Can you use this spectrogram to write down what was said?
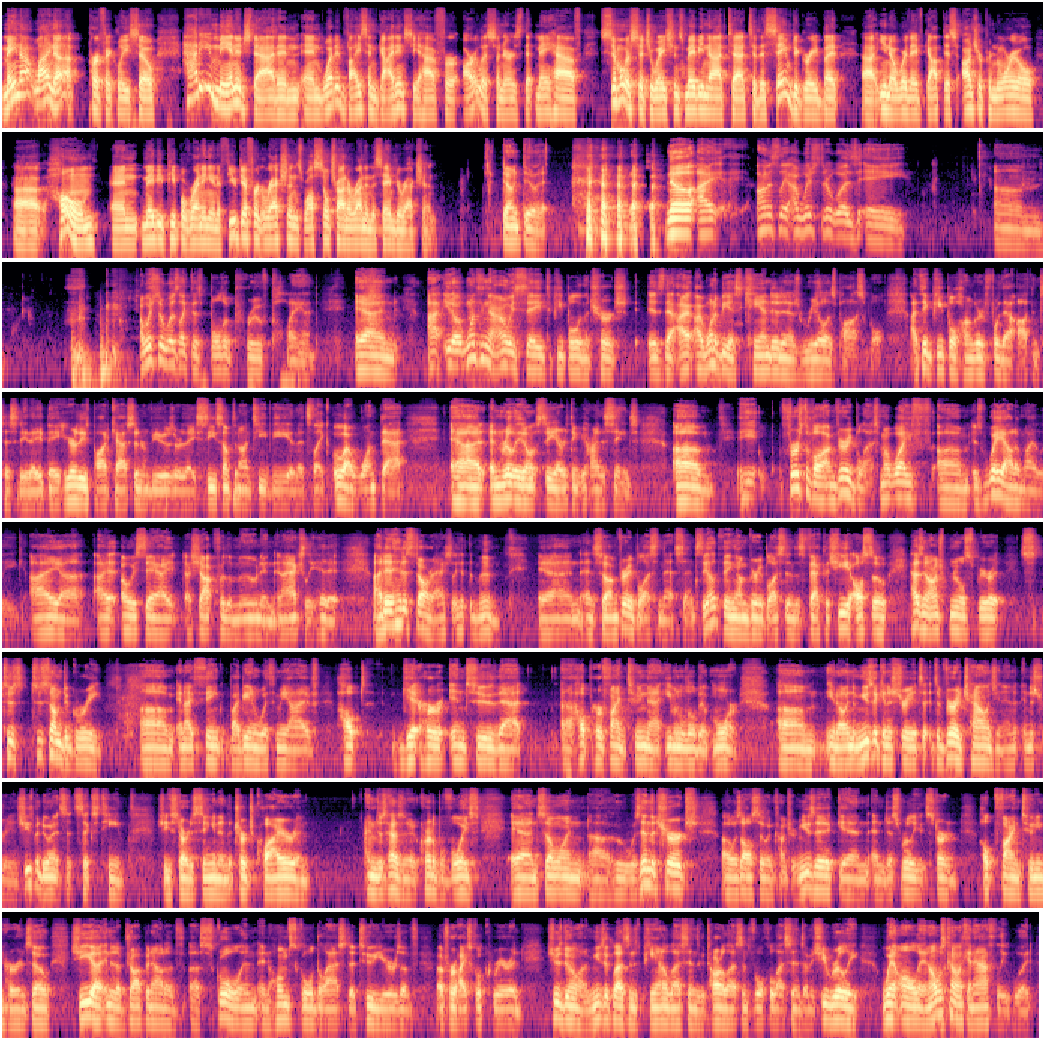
may not line up perfectly. So how do you manage that and and what advice and guidance do you have for our listeners that may have similar situations, maybe not uh, to the same degree, but uh, you know where they've got this entrepreneurial uh, home and maybe people running in a few different directions while still trying to run in the same direction? Don't do it. no, I honestly I wish there was a um I wish there was like this bulletproof plan. And I, you know, one thing that I always say to people in the church is that I, I want to be as candid and as real as possible. I think people hunger for that authenticity. They they hear these podcast interviews or they see something on TV and it's like, oh, I want that, and and really don't see everything behind the scenes. Um, he, first of all, I'm very blessed. My wife um, is way out of my league. I uh, I always say I, I shot for the moon and, and I actually hit it. I didn't hit a star, I actually hit the moon. And and so I'm very blessed in that sense. The other thing I'm very blessed in is the fact that she also has an entrepreneurial spirit to to some degree. Um, and I think by being with me, I've helped get her into that, uh, help her fine tune that even a little bit more. Um, you know, in the music industry, it's a, it's a very challenging in- industry, and she's been doing it since 16 she started singing in the church choir and and just has an incredible voice and someone uh, who was in the church uh, was also in country music and and just really started help fine tuning her. And so she uh, ended up dropping out of uh, school and, and homeschooled the last uh, two years of of her high school career. And she was doing a lot of music lessons piano lessons guitar lessons vocal lessons. I mean she really went all in almost kind of like an athlete would.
